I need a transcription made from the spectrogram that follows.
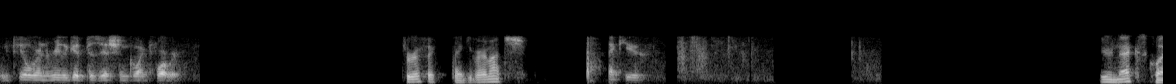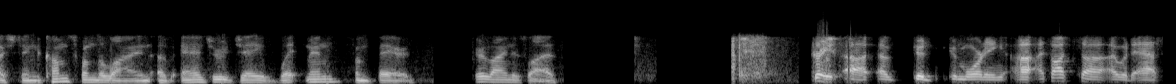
we feel we're in a really good position going forward. Terrific. Thank you very much. Thank you. Your next question comes from the line of Andrew J. Wittmann from Baird. Your line is live. Great. Uh, uh, good morning. Uh, I thought I would ask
